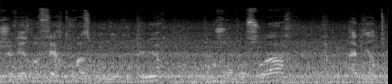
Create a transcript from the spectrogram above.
Je vais refaire 3 secondes de coupure. Bonjour, bonsoir, à bientôt.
